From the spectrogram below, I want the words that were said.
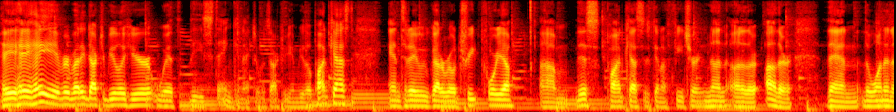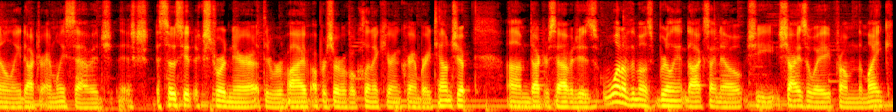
Hey, hey, hey, everybody. Dr. Bueller here with the Staying Connected with Dr. Ian Bueller podcast. And today we've got a real treat for you. Um, this podcast is going to feature none other, other than the one and only Dr. Emily Savage, Associate Extraordinaire at the Revive Upper Cervical Clinic here in Cranberry Township. Um, Dr. Savage is one of the most brilliant docs I know. She shies away from the mic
